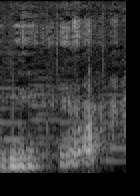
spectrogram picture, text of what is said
Oui, oui.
